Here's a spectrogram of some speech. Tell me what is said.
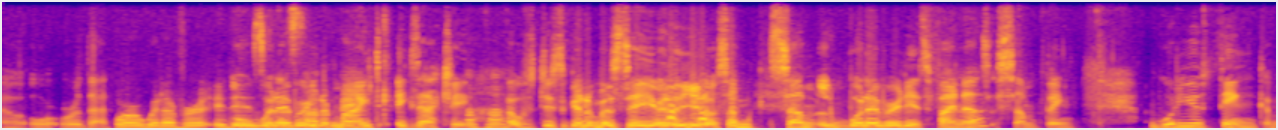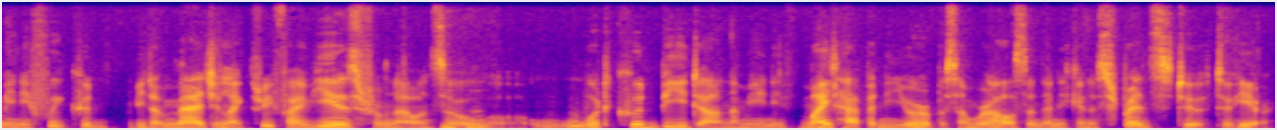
uh, or, or that or whatever it is or whatever it might bank. exactly uh-huh. i was just going to say you know some some whatever it is uh-huh. finance uh-huh. something what do you think i mean if we could you know imagine like three five years from now and so mm-hmm. what could be done i mean it might happen in europe or somewhere else and then it kind of spreads to to here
